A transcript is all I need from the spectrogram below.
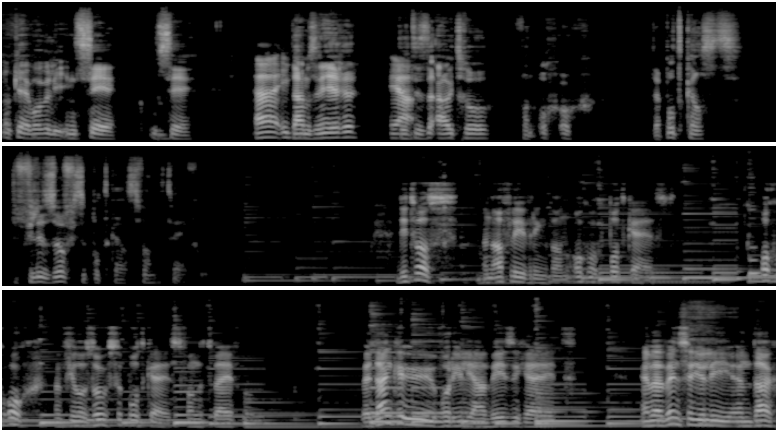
Oké, okay, wat wil je? In C. C. Uh, ik... Dames en heren, ja. dit is de outro van Och Och, de podcast, de filosofische podcast van de twijfel. Dit was een aflevering van Och Och Podcast. Och Och, een filosofische podcast van de twijfel. Wij danken u voor jullie aanwezigheid en wij wensen jullie een dag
